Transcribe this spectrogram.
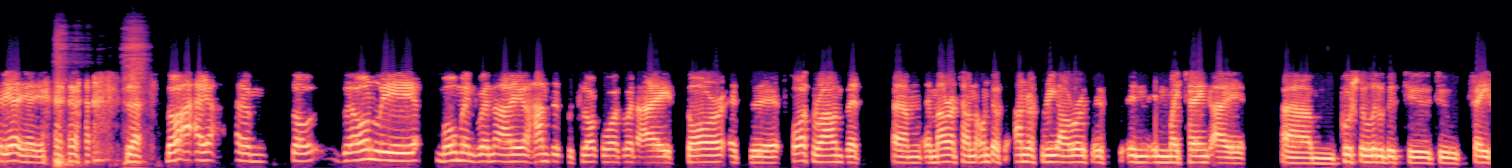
Yeah, yeah, yeah. yeah. No, I, I um. So the only moment when I hunted the clock was when I saw at the fourth round that um, a marathon under under three hours is in in my tank. I um, pushed a little bit to to save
